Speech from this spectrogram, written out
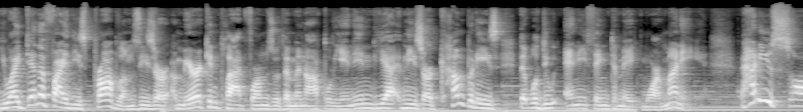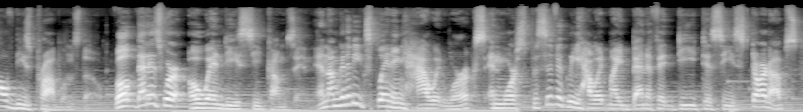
you identify these problems. These are American platforms with a monopoly in India, and these are companies that will do anything to make more money. How do you solve these problems, though? Well, that is where ONDC comes in, and I'm going to be explaining how it works, and more specifically, how it might benefit D2C startups,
